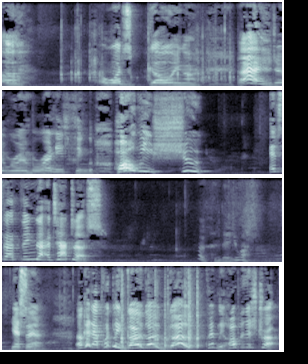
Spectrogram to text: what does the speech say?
Ugh. what's going on? I don't remember anything. Holy shoot! It's that thing that attacked us and there you are. Yes, I am. Okay, now quickly, go, go, go. Quickly, hop in this truck.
